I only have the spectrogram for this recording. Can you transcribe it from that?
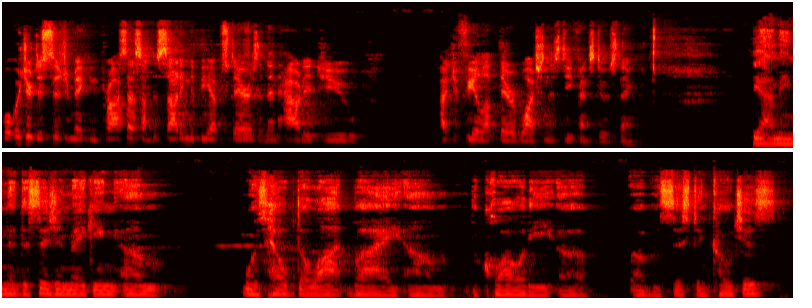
what was your decision making process on deciding to be upstairs, and then how did you how did you feel up there watching this defense do its thing? Yeah, I mean the decision making um, was helped a lot by um, the quality uh, of assistant coaches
